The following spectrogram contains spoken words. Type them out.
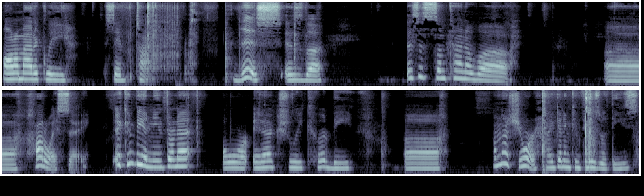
automatically save time. This is the this is some kind of uh uh, how do I say? It can be an Ethernet, or it actually could be, uh, I'm not sure. I'm getting confused with these.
